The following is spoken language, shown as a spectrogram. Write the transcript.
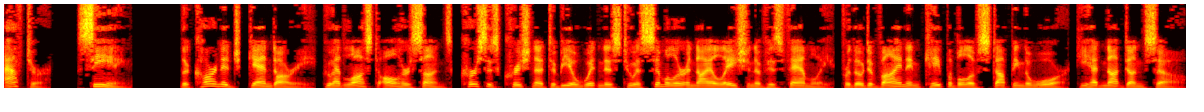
After seeing the carnage, Gandhari, who had lost all her sons, curses Krishna to be a witness to a similar annihilation of his family, for though divine and capable of stopping the war, he had not done so.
